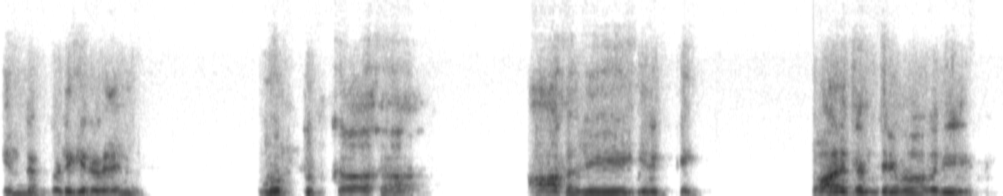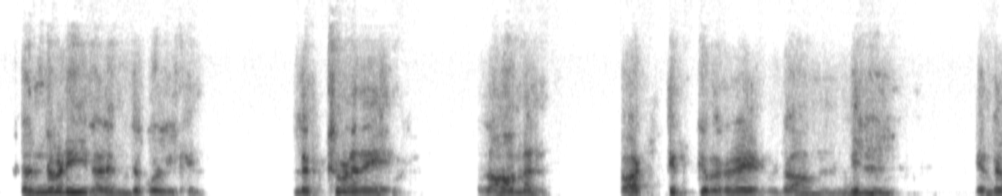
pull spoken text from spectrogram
என்னப்படுகிறவன் உவப்புக்காக ஆகவே இருக்கை. பாரதந்திரமாவது தன்னுபடி நடந்த கொள்கை லக்ஷ்மணனே ராமன் காட்டிற்கு வர வேண்டாம் நில் என்று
